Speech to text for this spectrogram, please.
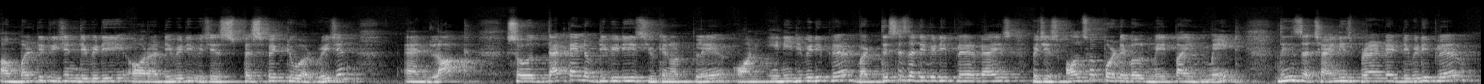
a multi-region DVD or a DVD which is specific to a region and locked so that kind of DVDs you cannot play on any DVD player but this is the DVD player guys which is also portable made by Mait this is a Chinese branded DVD player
